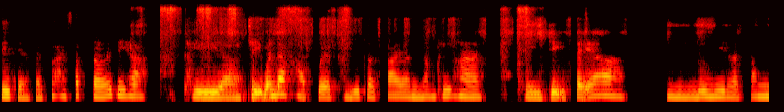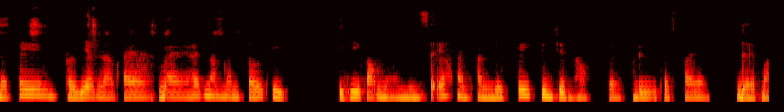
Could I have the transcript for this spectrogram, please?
chia sẻ về kế hoạch sắp tới đi ha. Thì, uh, chị vẫn đang học về computer science năm thứ hai, thì chị sẽ, ờ, ừ, đương nhiên là trong một cái thời gian là ba ba hết năm năm tới thì chị hy vọng là mình sẽ hoàn thành được cái chương trình học về computer science để mà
